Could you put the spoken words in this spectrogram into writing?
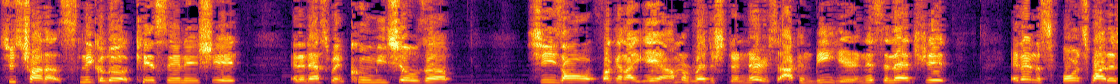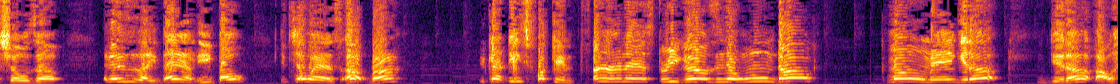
she's trying to sneak a little kiss in and shit. And then that's when Kumi shows up. She's all fucking like, yeah, I'm a registered nurse. I can be here and this and that shit. And then the sports writer shows up. And this is like, damn, Ippo, get your ass up, bruh. You got these fucking fine ass three girls in your room, dog. Come on, man, get up. Get up. I was,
